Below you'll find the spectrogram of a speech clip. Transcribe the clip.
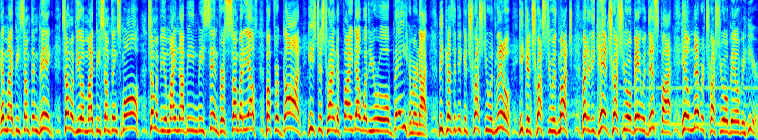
it might be something big. Some of you, it might be something small. Some of you, might not even be sin for somebody else. But for God, He's just trying to find out whether you will obey Him or not. Because if He can trust you with little, He can trust you with much. But if He can't trust you to obey with this spot, He'll never trust you to obey over here.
